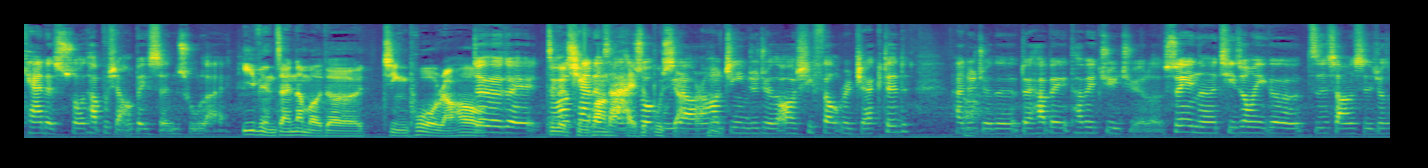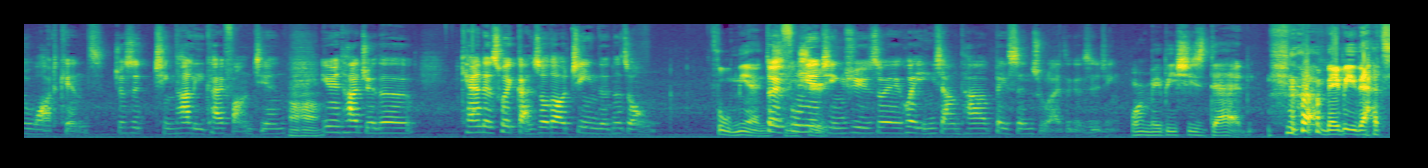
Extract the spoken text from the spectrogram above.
Candice 说她不想要被生出来，Even 在那么的紧迫，然后对对对，这个情况她还是不想。然后 Jean 就觉得、嗯、哦，she felt rejected，她就觉得、啊、对她被她被拒绝了。所以呢，其中一个智商师就是 Watkins，就是请他离开房间，啊、因为他觉得 Candice 会感受到 Jean 的那种负面对负面情绪，所以会影响他被生出来这个事情。Or maybe she's dead. maybe that's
